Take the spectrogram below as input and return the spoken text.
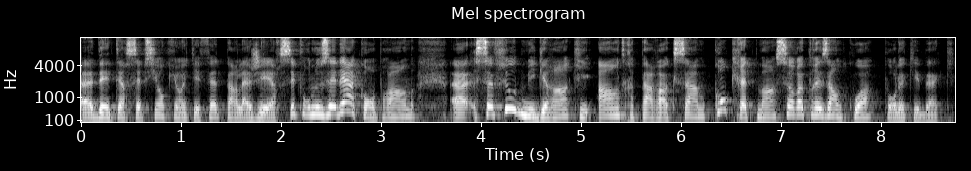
euh, d'interceptions qui ont été faites par la GRC. Pour nous aider à comprendre, euh, ce flot de migrants qui entrent par Roxham, concrètement, se représente quoi pour le Québec?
